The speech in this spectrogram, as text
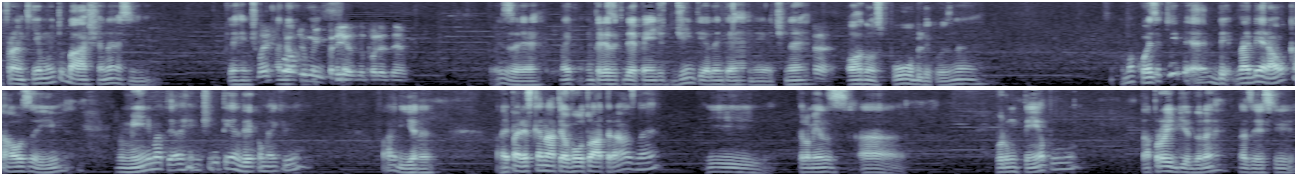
franquia muito baixa, né? Assim, que a gente Mas qual de uma empresa, por exemplo? Pois é. Uma empresa que depende o dia inteiro da internet, né? É. Órgãos públicos, né? Uma coisa que é, vai beirar o caos aí. No mínimo até a gente entender como é que faria, né? Aí parece que a Anatel voltou atrás, né? E pelo menos a, por um tempo tá proibido, né? Fazer esse,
